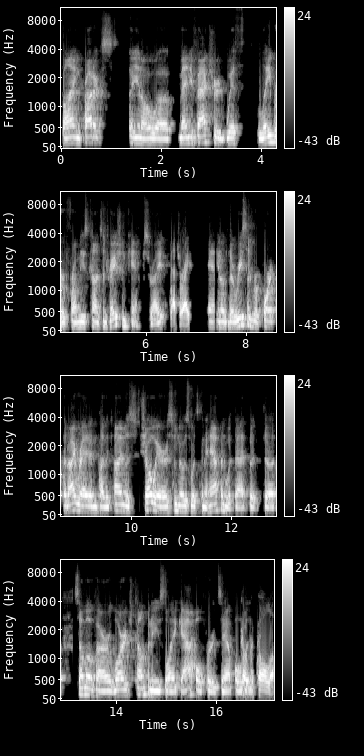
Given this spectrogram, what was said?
buying products, you know, uh, manufactured with labor from these concentration camps. Right. That's right. And you know, the recent report that I read, and by the time this show airs, who knows what's going to happen with that? But uh, some of our large companies, like Apple, for example, Coca Cola,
